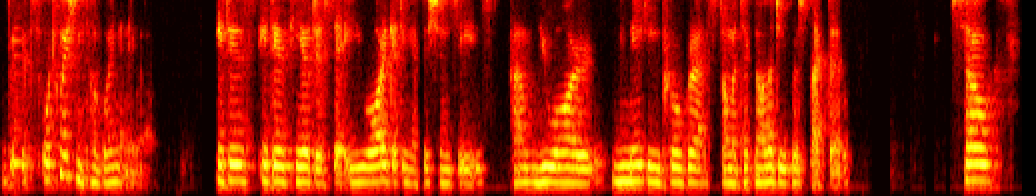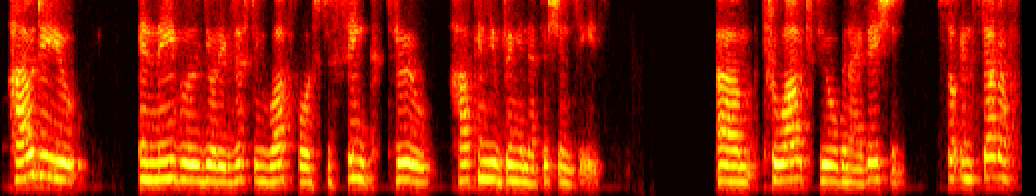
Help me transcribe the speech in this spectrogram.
it's automation is not going anywhere. It is it is here to say you are getting efficiencies, um, you are making progress from a technology perspective. So how do you enable your existing workforce to think through how can you bring in efficiencies um, throughout the organization. So instead of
